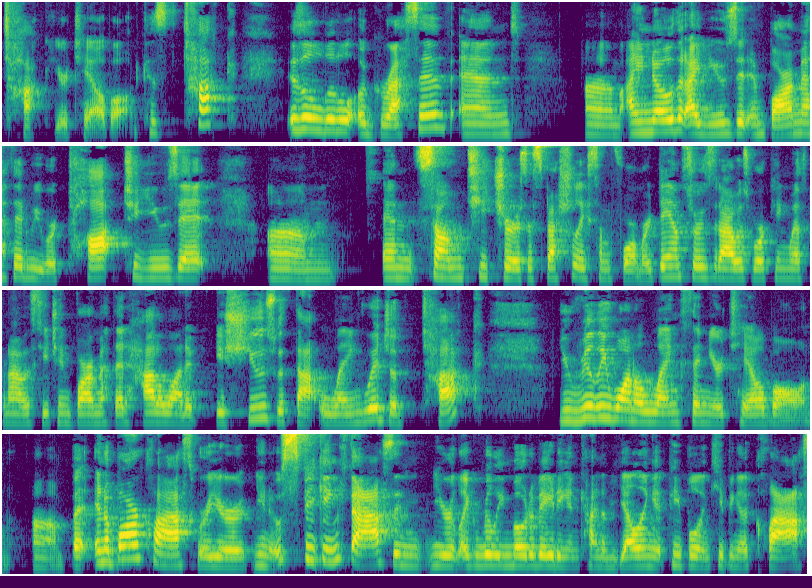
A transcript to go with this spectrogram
tuck your tailbone because tuck is a little aggressive and um, I know that I used it in bar method. We were taught to use it. Um, and some teachers, especially some former dancers that I was working with when I was teaching bar method, had a lot of issues with that language of tuck you really want to lengthen your tailbone. Um, but in a bar class where you're, you know, speaking fast and you're like really motivating and kind of yelling at people and keeping a class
